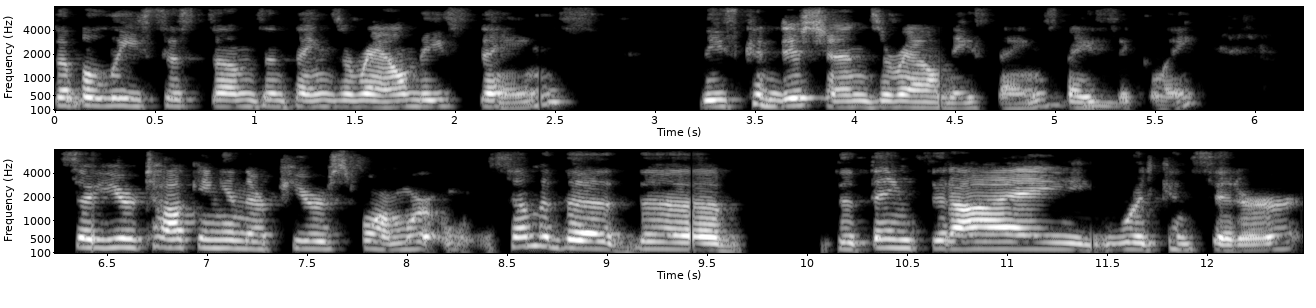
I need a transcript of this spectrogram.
the belief systems and things around these things these conditions around these things hmm. basically so you're talking in their purest form. Where some of the the the things that I would consider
